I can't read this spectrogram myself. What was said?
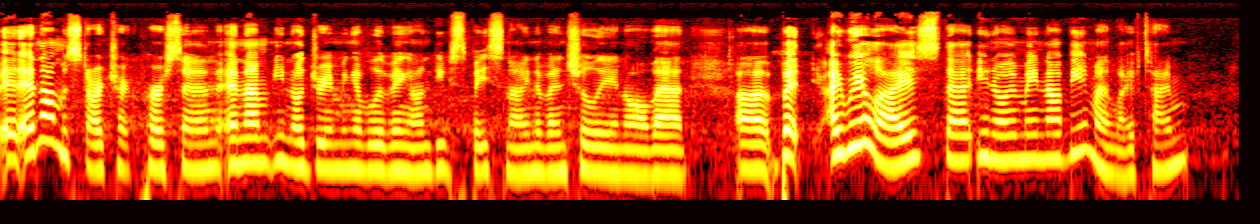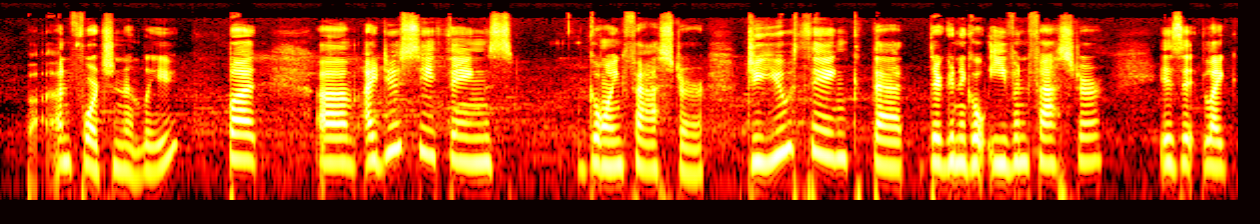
and, and, i'm a star trek person and i'm you know dreaming of living on deep space nine eventually and all that. Uh, but i realize that you know it may not be in my lifetime unfortunately. But um, i do see things going faster. Do you think that they're going to go even faster? Is it like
